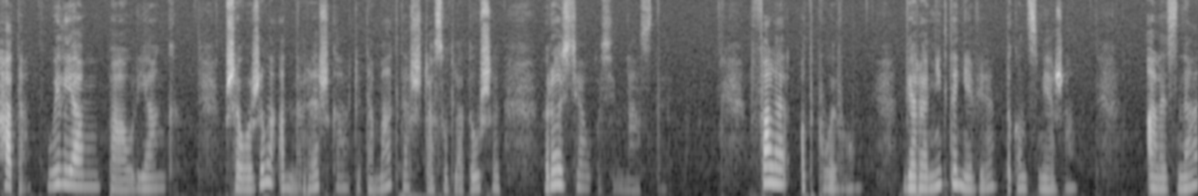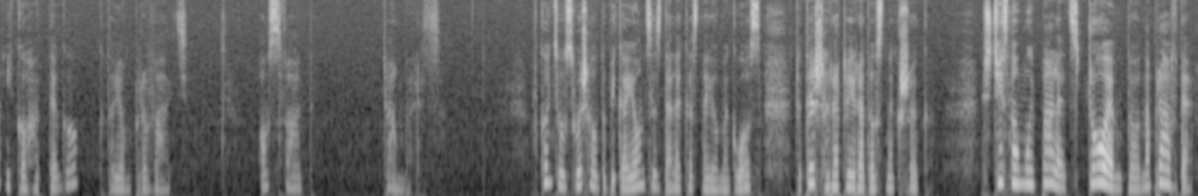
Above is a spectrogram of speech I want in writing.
Chata. William Paul Young. Przełożyła Anna Reszka, czyta Magda z czasu dla duszy, rozdział 18. Fale odpływu. Wiara nigdy nie wie, dokąd zmierza, ale zna i kocha tego, kto ją prowadzi. Oswald Chambers. W końcu usłyszał dobiegający z daleka znajomy głos, czy też raczej radosny krzyk. Ścisnął mój palec, czułem to, naprawdę.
